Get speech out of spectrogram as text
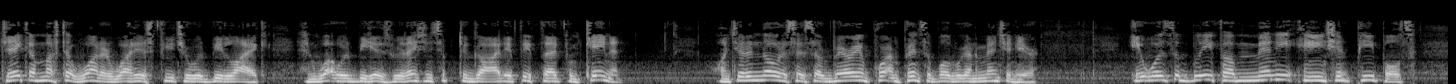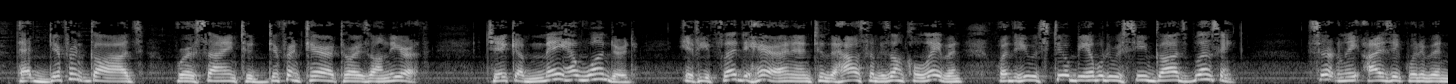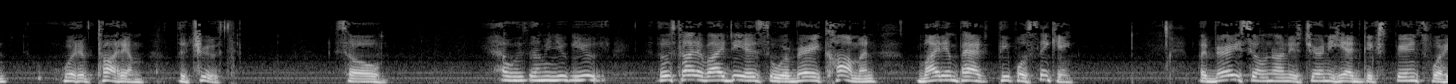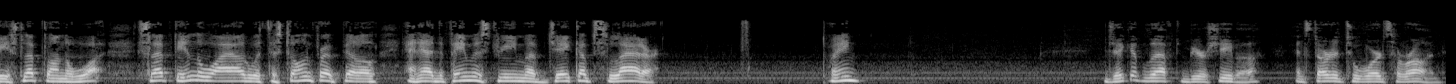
Jacob must have wondered what his future would be like and what would be his relationship to God if he fled from Canaan. I want you to notice this a very important principle we're going to mention here. It was the belief of many ancient peoples that different gods were assigned to different territories on the earth. Jacob may have wondered if he fled to Haran and to the house of his uncle Laban, whether he would still be able to receive God's blessing. Certainly Isaac would have been, would have taught him the truth. So, I was, I mean, you, you, those kind of ideas that were very common might impact people's thinking. But very soon on his journey, he had the experience where he slept on the wa- slept in the wild with the stone for a pillow and had the famous dream of Jacob's ladder. Dwayne. Jacob left Beersheba and started towards Haran.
